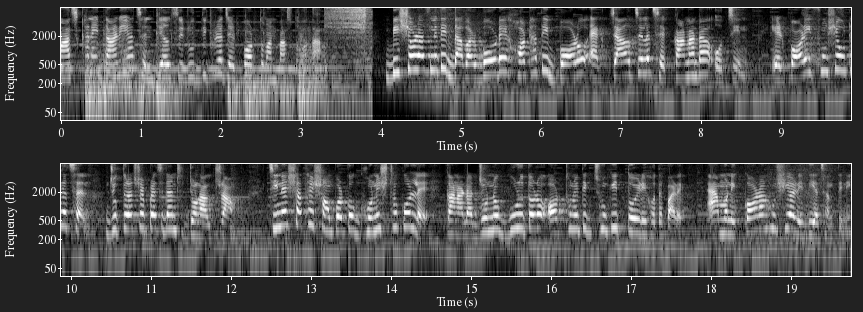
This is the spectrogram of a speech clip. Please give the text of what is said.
মাঝখানেই দাঁড়িয়ে আছেন ডেলসি রুদ্দিগ্রাজের বর্তমান বাস্তবতা। বিশ্ব রাজনীতির দাবার বোর্ডে হঠাৎই বড় এক চাল চেলেছে কানাডা ও চীন। এরপরেই ফুঁসে উঠেছেন যুক্তরাষ্ট্রের প্রেসিডেন্ট ডোনাল্ড ট্রাম্প। চীনের সাথে সম্পর্ক ঘনিষ্ঠ করলে কানাডার জন্য গুরুতর অর্থনৈতিক ঝুঁকি তৈরি হতে পারে, এমনই কড়া হুঁশিয়ারি দিয়েছেন তিনি।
